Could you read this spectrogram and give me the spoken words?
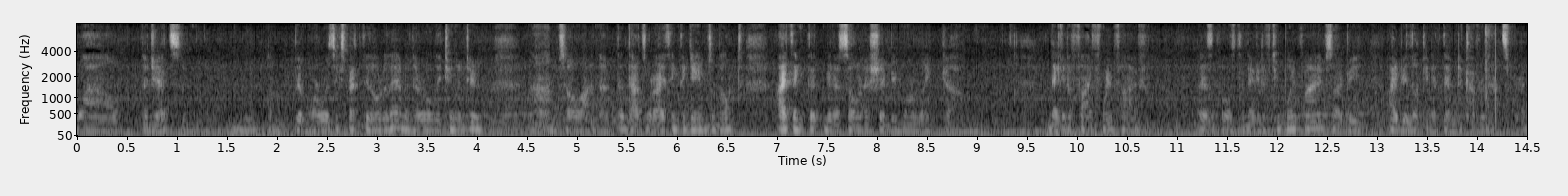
while the Jets, mm, a bit more was expected out of them, and they're only two and two. Um, so uh, that, that's what I think the game's about. I think that Minnesota should be more like um, negative five point five, as opposed to negative two point five. So I'd be I'd be looking at them to cover that spread.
